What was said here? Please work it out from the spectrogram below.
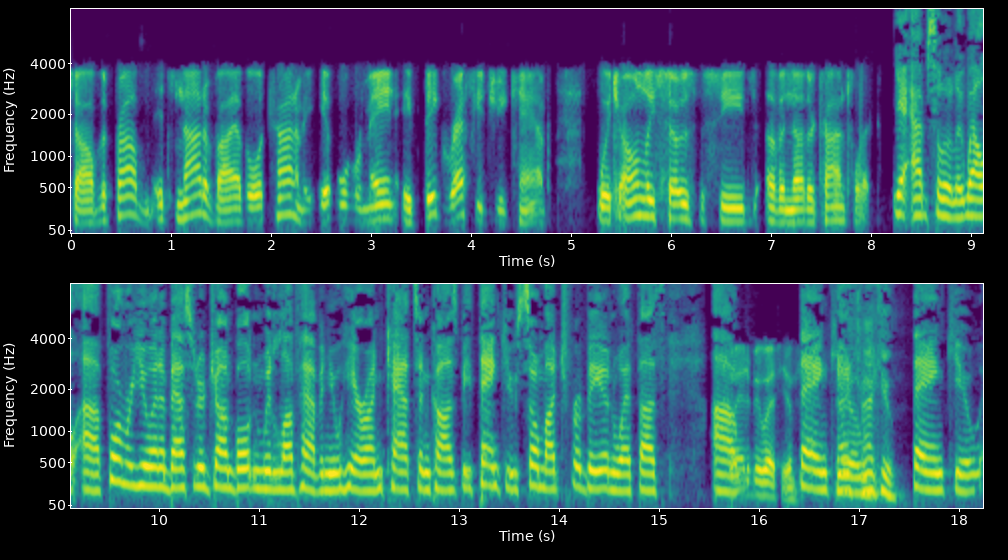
solve the problem. It's not a viable economy. It will remain a big refugee camp which only sows the seeds of another conflict. Yeah, absolutely. Well, uh, former UN Ambassador John Bolton, we love having you here on Cats and Cosby. Thank you so much for being with us. Uh, Glad to be with you. Thank you. Thank you. Thank you.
